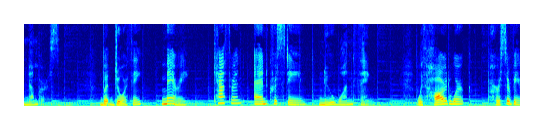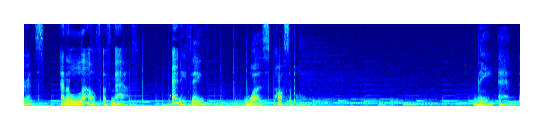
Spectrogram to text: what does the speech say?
numbers. But Dorothy, Mary, Katherine, and Christine knew one thing. With hard work, perseverance, and a love of math, anything was possible. The end.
